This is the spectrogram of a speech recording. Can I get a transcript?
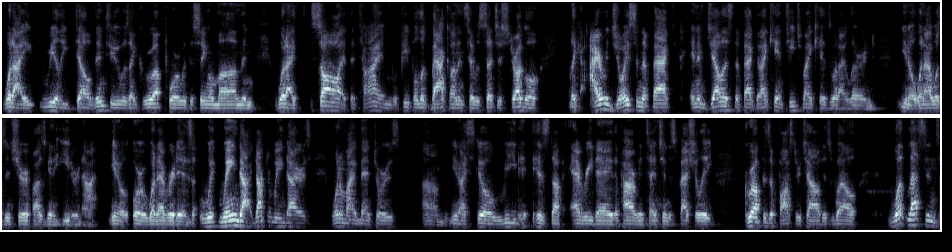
what I really delved into was I grew up poor with a single mom, and what I saw at the time, what people look back on and said was such a struggle. Like I rejoice in the fact, and am jealous the fact that I can't teach my kids what I learned you know, when I wasn't sure if I was going to eat or not, you know, or whatever it is. Wayne, Dr. Wayne Dyer is one of my mentors. Um, you know, I still read his stuff every day, The Power of Intention, especially. Grew up as a foster child as well. What lessons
